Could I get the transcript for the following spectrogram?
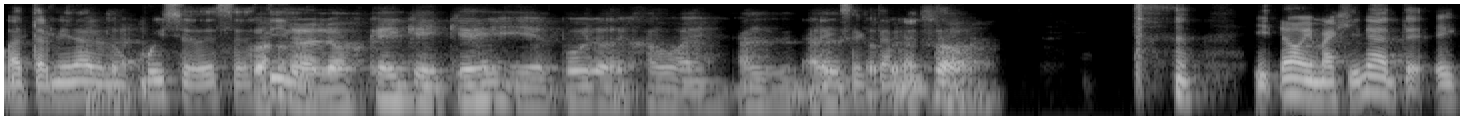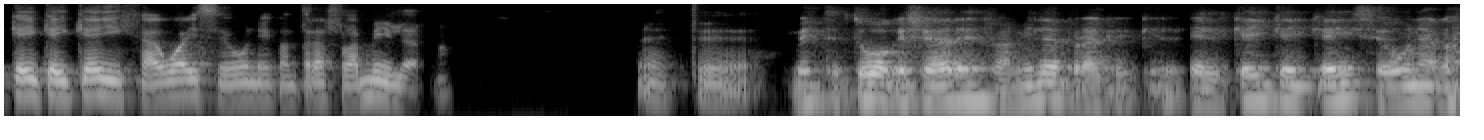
Va a terminar en Contra- un juicio de ese contra estilo. los KKK y el pueblo de Hawái. Al, al Exactamente. y no, imagínate, el KKK y Hawái se une contra Ezra Miller, ¿no? Este, ¿Viste? Tuvo que llegar Ezra Miller para que, que el KKK se una con.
